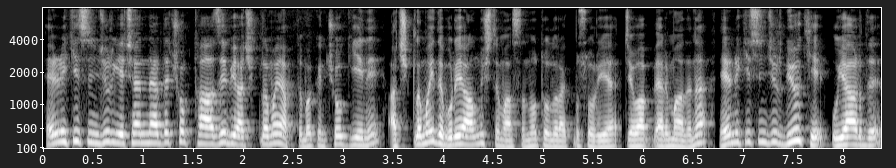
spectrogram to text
Henry Kissinger geçenlerde çok taze bir açıklama yaptı. Bakın çok yeni. Açıklamayı da buraya almıştım aslında not olarak bu soruya cevap verme adına. Henry Kissinger diyor ki uyardı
